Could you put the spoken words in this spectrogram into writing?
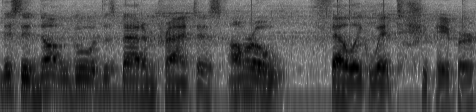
This did not go this bad in practice. Amuro fell like wet tissue paper.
